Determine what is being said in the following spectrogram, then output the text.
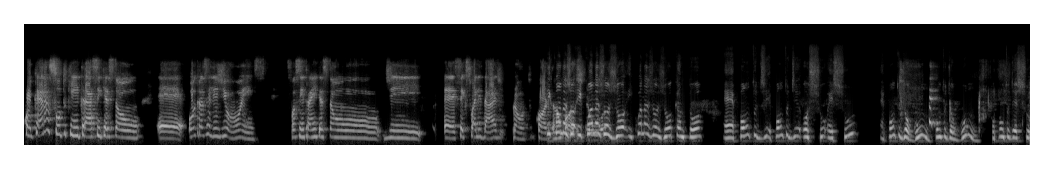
qualquer assunto que entrasse em questão é, outras religiões, se fosse entrar em questão de é, sexualidade, pronto, corta. E quando, a, jo, e quando a Jojo e quando a Jojo cantou é, ponto de ponto de Oxu, Exu é ponto de algum? Ponto de algum? Ou ponto de Exu?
